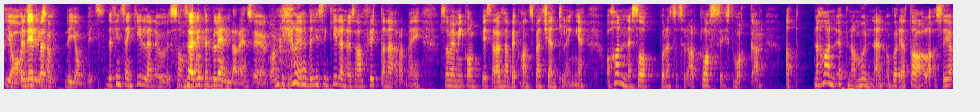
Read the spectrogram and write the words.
Ja, Till det är liksom, det är jobbigt. Det finns en kille nu som... Så här lite bländar ens ögon. Ja, ja, det finns en kille nu som har flyttat nära mig, som är min kompis eller så här bekant som jag har känt länge. Och han är så på något sätt sådär klassiskt vacker att när han öppnar munnen och börjar tala så jag,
